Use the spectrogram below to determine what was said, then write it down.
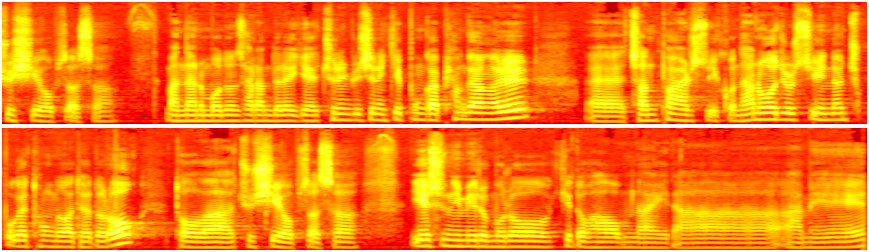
주시옵소서. 만나는 모든 사람들에게 주님 주시는 기쁨과 평강을 에, 전파할 수 있고 나누어 줄 수 있는 축복의 통로가 되도록 도와 주시옵소서. 예수님 이름으로 기도하옵나이다. 아멘.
